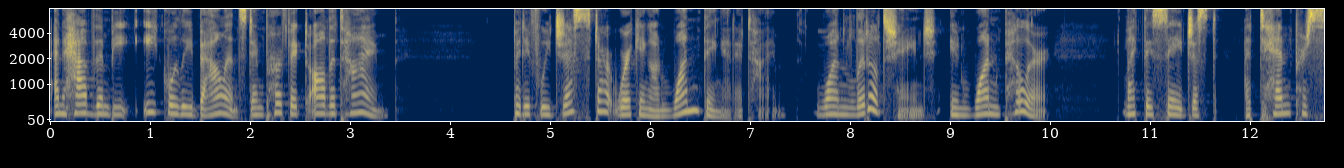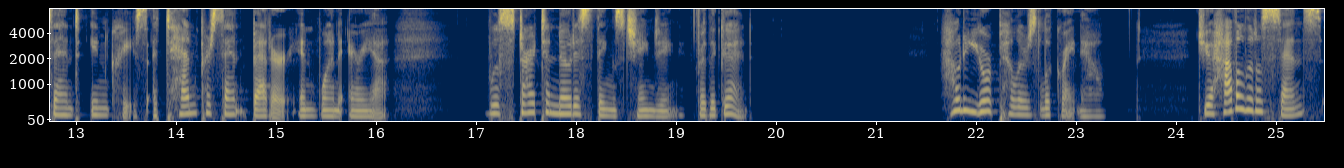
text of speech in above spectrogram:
and have them be equally balanced and perfect all the time. But if we just start working on one thing at a time, one little change in one pillar, like they say, just a 10% increase, a 10% better in one area, we'll start to notice things changing for the good. How do your pillars look right now? Do you have a little sense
